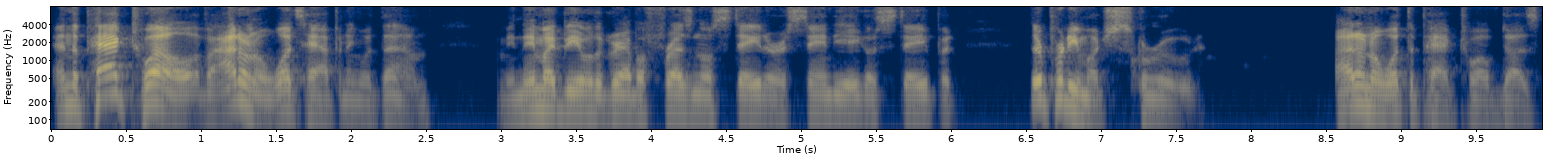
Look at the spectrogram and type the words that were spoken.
And the Pac 12, I don't know what's happening with them. I mean, they might be able to grab a Fresno State or a San Diego State, but they're pretty much screwed. I don't know what the Pac 12 does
